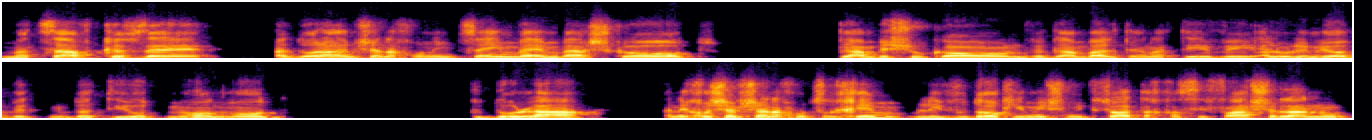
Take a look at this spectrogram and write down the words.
מצב כזה, הדולרים שאנחנו נמצאים בהם בהשקעות, גם בשוק ההון וגם באלטרנטיבי, עלולים להיות בתנודתיות מאוד מאוד גדולה. אני חושב שאנחנו צריכים לבדוק עם איש מקצוע את החשיפה שלנו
